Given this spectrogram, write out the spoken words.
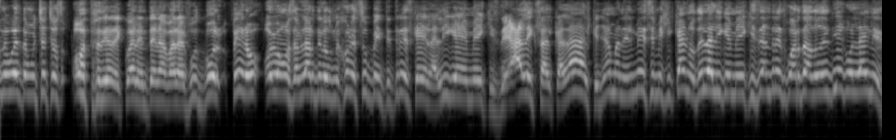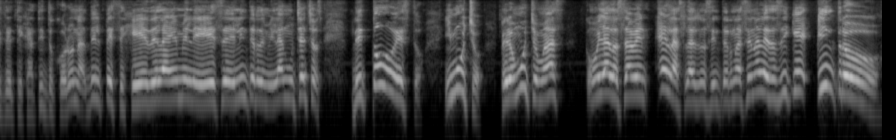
de vuelta muchachos, otro día de cuarentena para el fútbol, pero hoy vamos a hablar de los mejores sub-23 que hay en la Liga MX, de Alex Alcalá, al que llaman el Messi mexicano, de la Liga MX, de Andrés Guardado, de Diego Lainez, de Tecatito Corona, del PSG, de la MLS, del Inter de Milán muchachos, de todo esto y mucho, pero mucho más, como ya lo saben, en las playas internacionales, así que intro.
